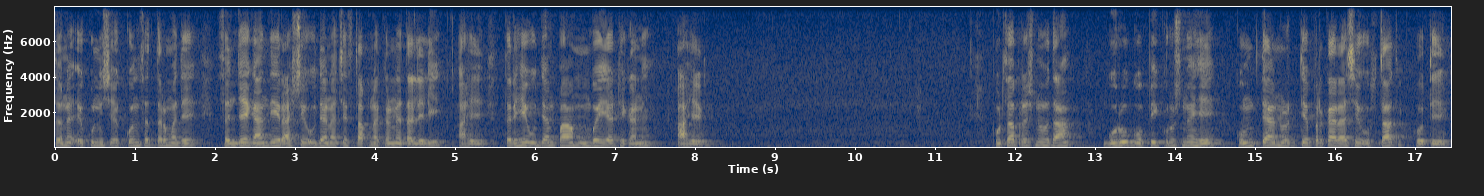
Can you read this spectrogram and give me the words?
सन एकोणीसशे एकोणसत्तरमध्ये संजय गांधी राष्ट्रीय उद्यानाची स्थापना करण्यात आलेली आहे. तर हे उद्यान पहा मुंबई या ठिकाणी आहे. पुढचा प्रश्न होता गुरु गोपीकृष्ण हे कोणत्या नृत्य प्रकाराचे उस्ताद होते?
